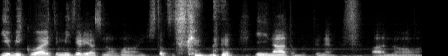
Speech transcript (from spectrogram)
指くわえて見てるやつの、まあ、一つですけどね。いいなと思ってね。あの、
